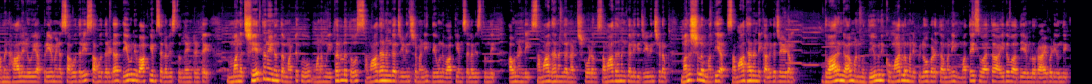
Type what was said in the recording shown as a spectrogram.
I mean hallelujah. ప్రియమైన సహోదరి సహోదరుడా దేవుని వాక్యం సెలవిస్తుంది ఏంటంటే మన చేతనైనంత మట్టుకు మనము ఇతరులతో సమాధానంగా జీవించమని దేవుని వాక్యం సెలవిస్తుంది. అవునండి సమాధానంగా నడుచుకోవడం సమాధానం కలిగి జీవించడం మనుషుల మధ్య సమాధానాన్ని కలుగజేయడం ద్వారంగా మనము దేవుని కుమారులమని పిలువబడతామని మతైసు వార్త ఐదవ అధ్యాయంలో రాయబడి ఉంది.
